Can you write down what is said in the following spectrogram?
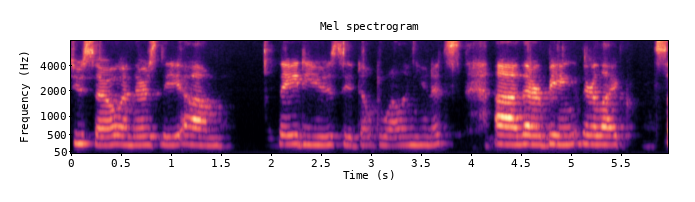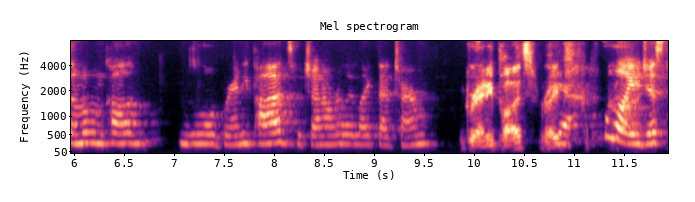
do so. And there's the um, the ADUs, the adult dwelling units, uh, that are being they're like some of them call them little granny pods, which I don't really like that term. Granny pods, right? Yeah, a little ageist,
